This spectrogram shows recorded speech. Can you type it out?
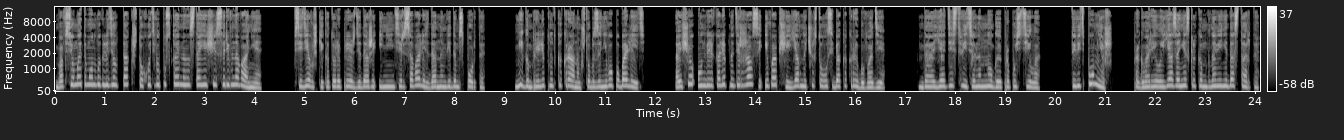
Во всем этом он выглядел так, что хоть выпускай на настоящие соревнования. Все девушки, которые прежде даже и не интересовались данным видом спорта, мигом прилипнут к экранам, чтобы за него поболеть. А еще он великолепно держался и вообще явно чувствовал себя как рыба в воде. «Да, я действительно многое пропустила. Ты ведь помнишь?» — проговорила я за несколько мгновений до старта.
